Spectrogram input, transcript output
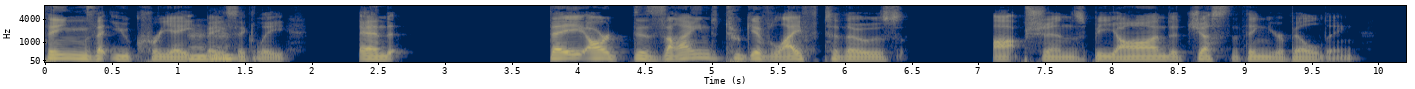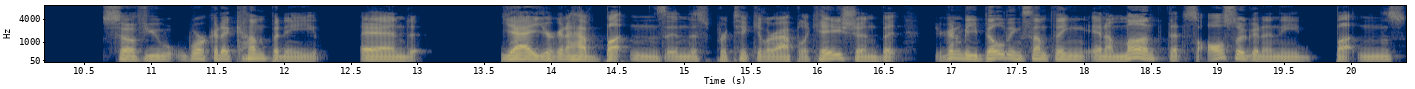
things that you create Mhm. basically and they are designed to give life to those options beyond just the thing you're building so if you work at a company and yeah, you're going to have buttons in this particular application, but you're going to be building something in a month that's also going to need buttons.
